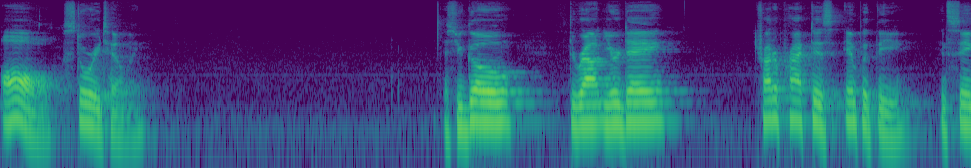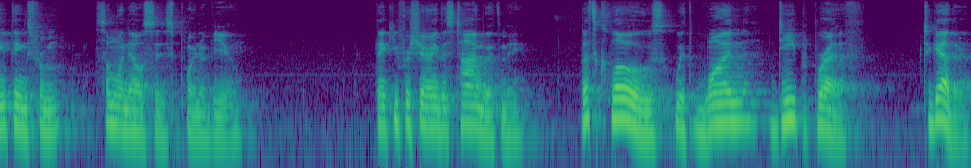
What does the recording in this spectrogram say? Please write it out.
all storytelling. As you go throughout your day, try to practice empathy and seeing things from someone else's point of view. Thank you for sharing this time with me. Let's close with one deep breath together.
